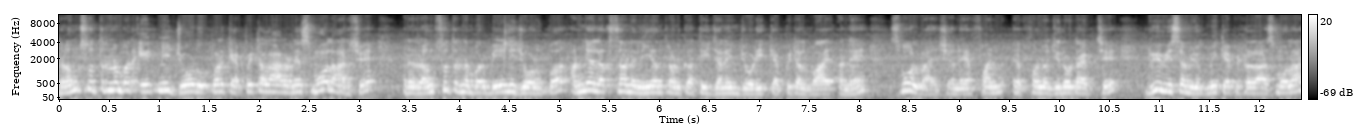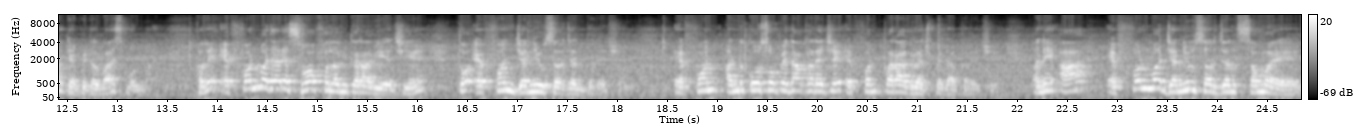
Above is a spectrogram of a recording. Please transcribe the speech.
રંગસૂત્ર નંબર એકની જોડ ઉપર કેપિટલ આર અને સ્મોલ આર છે અને રંગસૂત્ર નંબર બેની જોડ ઉપર અન્ય લક્ષણ નિયંત્રણ કરતી જનીન જોડી કેપિટલ વાય અને સ્મોલ વાય છે. અને એફ વન એફ વનનો જીનોટાઈપ છે દ્વિવિષમ યુગ્મી capital R small R, capital Y small Y. હવે એફ વનમાં જ્યારે સ્વફલન કરાવીએ છીએ, તો એફ વન જન્યુ સર્જન કરે છે. એફ વન અંડકોષો પેદા કરે છે એફ વન પરાગરજ પેદા કરે છે. અને આ એફ વનમાં જન્યુ સર્જન સમયે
